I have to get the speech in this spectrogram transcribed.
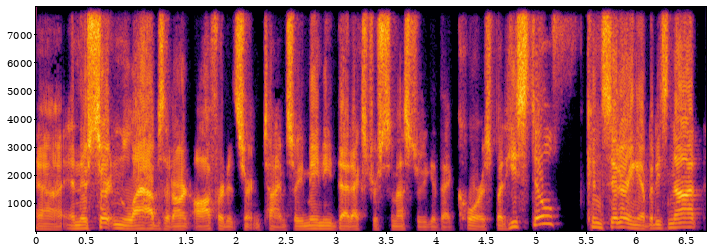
uh, and there's certain labs that aren't offered at certain times, so he may need that extra semester to get that course. But he's still considering it, but he's not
